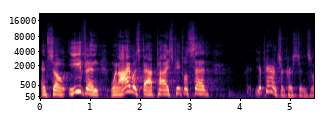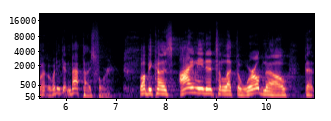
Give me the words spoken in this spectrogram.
And so, even when I was baptized, people said, Your parents are Christians. What are you getting baptized for? Well, because I needed to let the world know that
